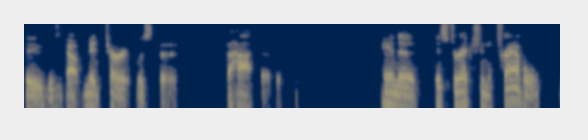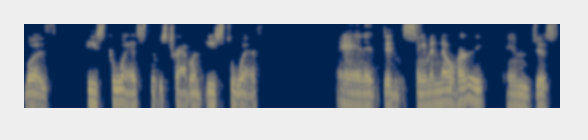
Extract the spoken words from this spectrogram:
It was about mid turret was the, the height of it. And, uh, its direction of travel was east to west. It was traveling east to west and it didn't seem in no hurry and just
